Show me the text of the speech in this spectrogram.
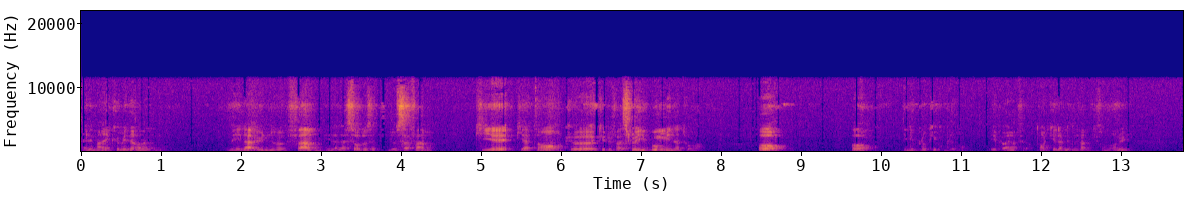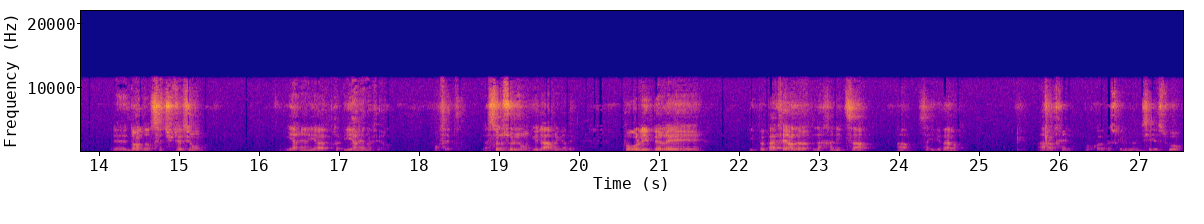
elle est mariée que miderabanan. Mais il a une femme, il a la sœur de, sa femme, qui est, qui attend qu'il lui fasse le hiboum minatura. Or, or, il est bloqué complètement. Il ne peut rien faire. Tant qu'il a les deux femmes qui sont dans lui, euh, dans, cette situation, il n'y a, rien, a, rien à faire, en fait. La seule solution qu'il a, regardez, pour libérer, il ne peut pas faire la khalitsa à Saïevama, à Rachel. Pourquoi? Parce que même s'il est sourd,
